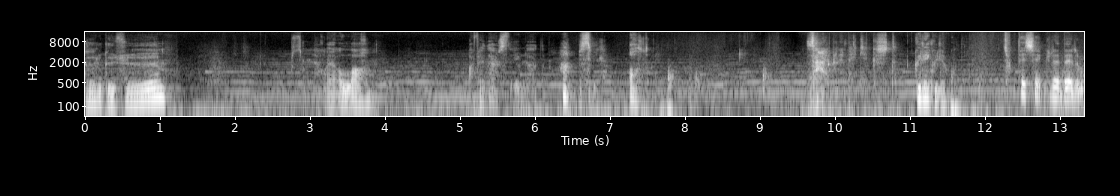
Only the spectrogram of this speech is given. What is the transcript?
Kör gözüm. Bismillah. Hay Allah'ım. Affedersin evladım. Hah bismillah. Oldu. Sahibine pek yakıştı. Güle güle kullan. Çok teşekkür ederim.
